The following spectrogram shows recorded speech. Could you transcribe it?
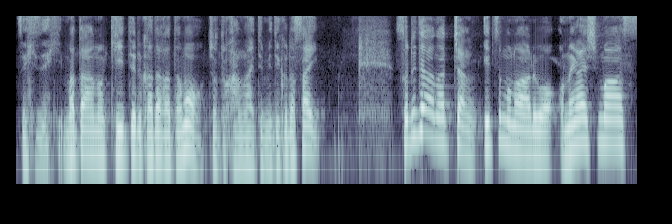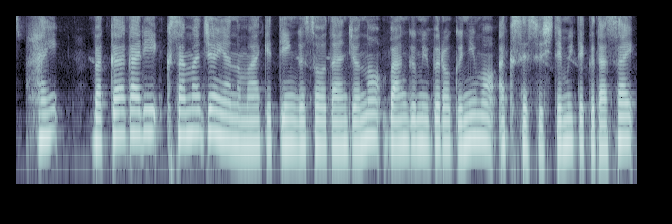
ぜひぜひまたあの聞いてる方々もちょっと考えてみてくださいそれではなっちゃんいつものあれをお願いしますはい。爆上がり草間淳也のマーケティング相談所の番組ブログにもアクセスしてみてください。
